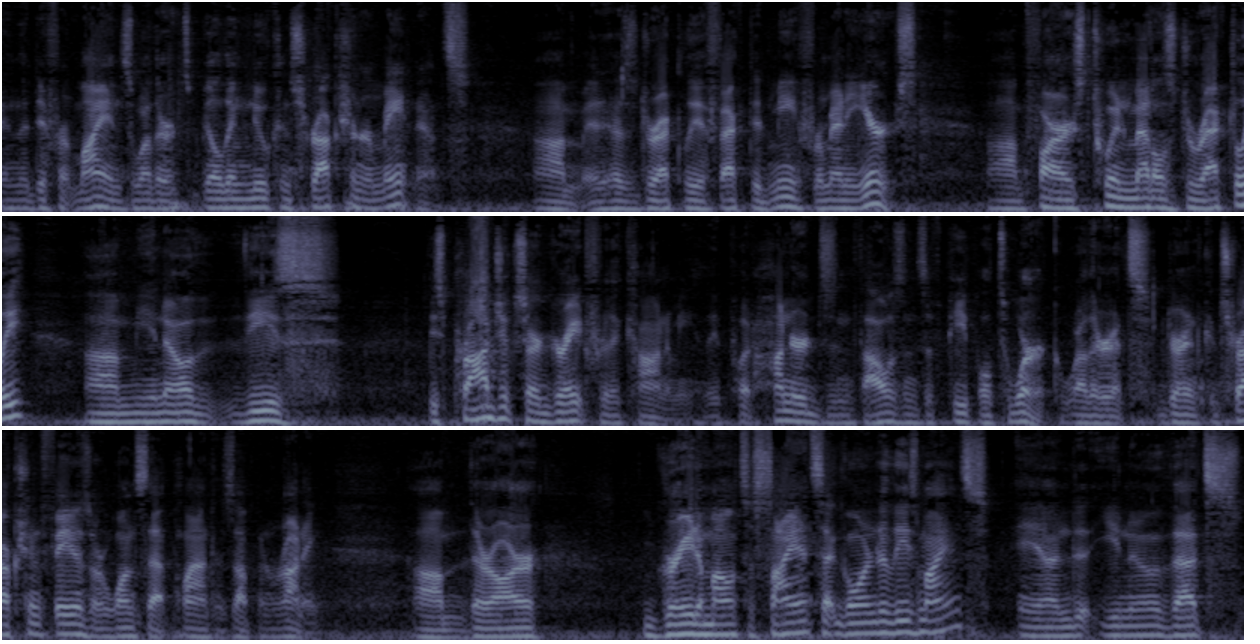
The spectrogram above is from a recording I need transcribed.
in the different mines, whether it's building new construction or maintenance. Um, it has directly affected me for many years. Um, far as Twin Metals directly, um, you know, these these projects are great for the economy. They put hundreds and thousands of people to work, whether it's during construction phase or once that plant is up and running. Um, there are great amounts of science that go into these mines, and you know that's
